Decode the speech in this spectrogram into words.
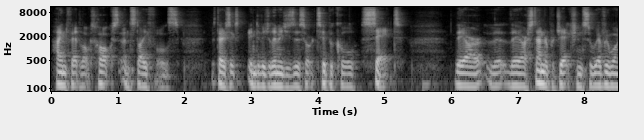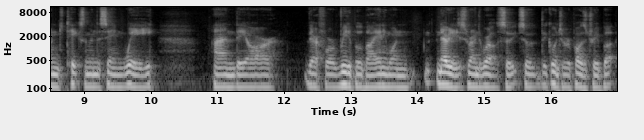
hind fetlocks, hocks, and stifles. 36 individual images is a sort of typical set. They are they are standard projections, so everyone takes them in the same way and they are therefore readable by anyone nowadays around the world. So, so they go into a repository, but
